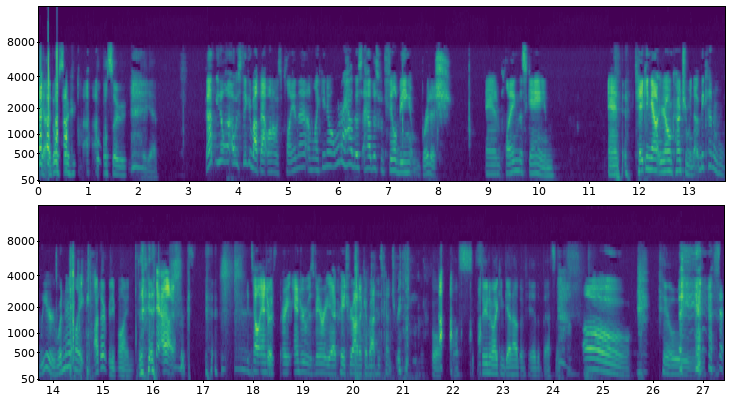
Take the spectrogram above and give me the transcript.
Yeah, and also, also, yeah. That you know what I was thinking about that when I was playing that. I'm like, you know, I wonder how this how this would feel being British and playing this game and taking out your own countrymen. That would be kind of weird, wouldn't it? Like, I don't really mind. yeah, you can tell Andrew was very Andrew was very uh, patriotic about his country. Of The sooner I can get out of here, the better. oh.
